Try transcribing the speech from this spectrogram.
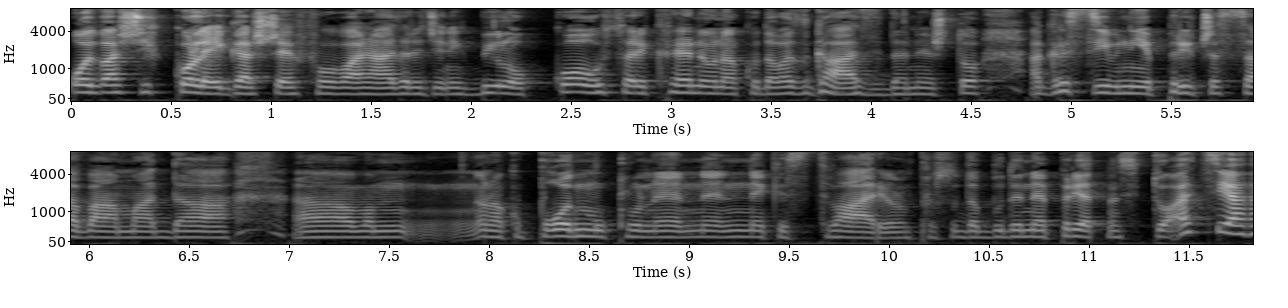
od vaših kolega, šefova, nadređenih, bilo ko, u stvari krene onako da vas gazi, da nešto agresivnije priča sa vama, da um, onako podmuklu ne, ne, neke stvari, ono prosto da bude neprijatna situacija,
